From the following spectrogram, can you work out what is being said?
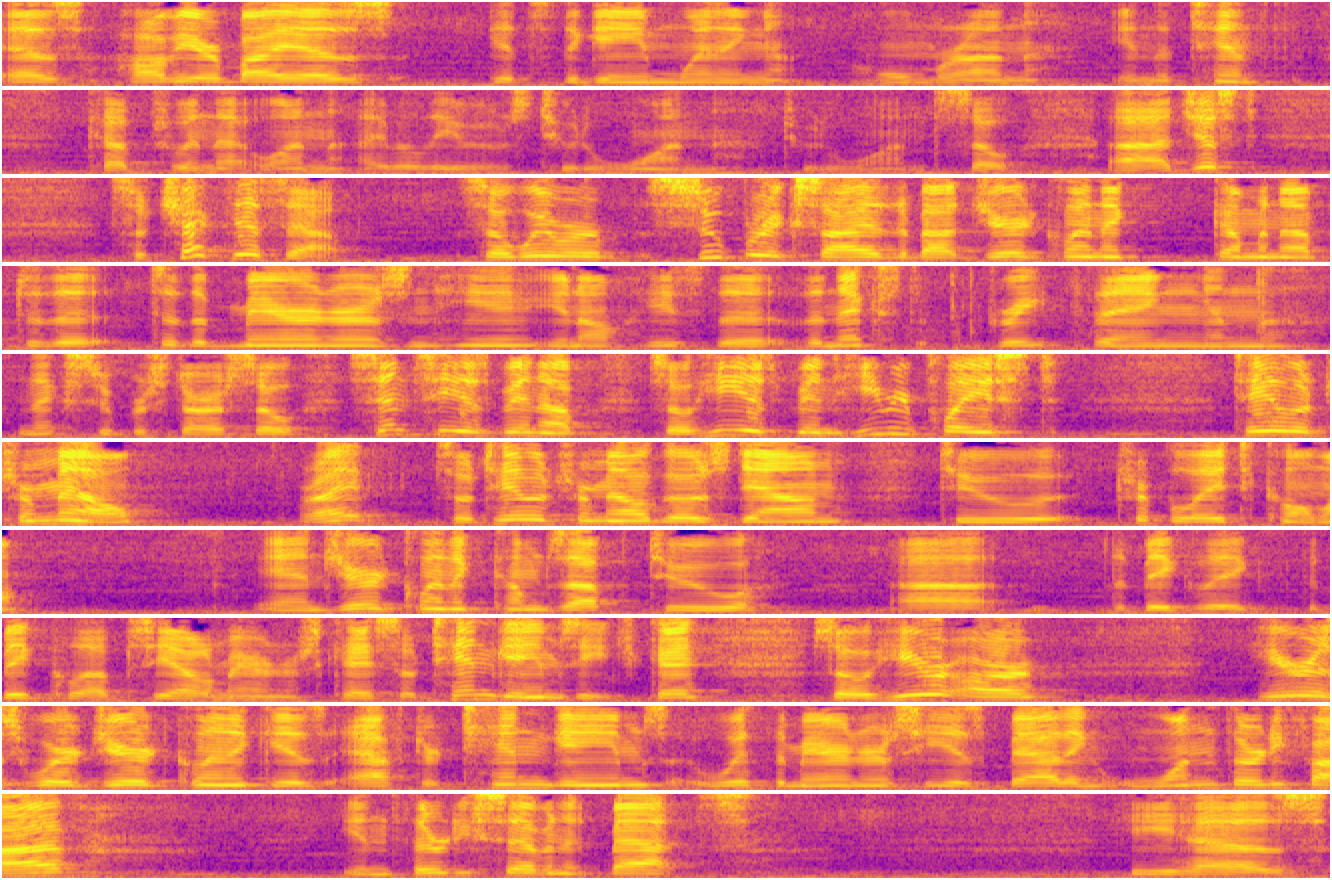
As Javier Baez hits the game winning home run in the 10th Cubs win that one. I believe it was two to one, two to one. So uh, just so check this out. So we were super excited about Jarred Kelenic coming up to the to the Mariners, and he, you know, he's the the next great thing and the next superstar. So since he has been up, so he has been he replaced Taylor Trammell, right? So Taylor Trammell goes down to AAA Tacoma, and Jarred Kelenic comes up to uh, the big league, the big club, Seattle Mariners. Okay, so 10 games each. Okay, so here are here is where Jarred Kelenic is after 10 games with the Mariners. He is batting 135 in 37 at bats. He has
